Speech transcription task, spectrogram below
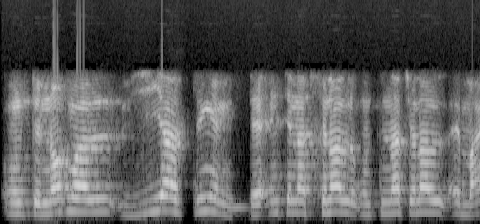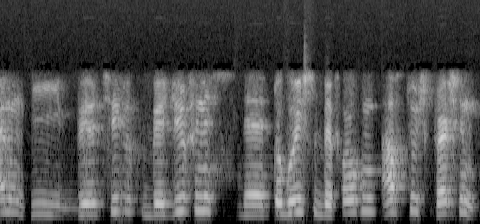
und nochmal, wir bringen der internationalen und nationalen Meinung die Bedürfnisse der togoischen Bevölkerung aufzusprechen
